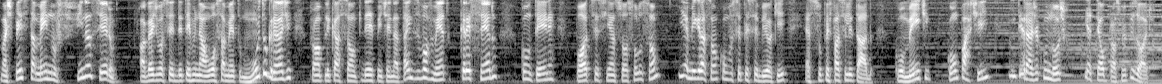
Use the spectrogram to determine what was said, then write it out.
mas pense também no financeiro. Ao invés de você determinar um orçamento muito grande para uma aplicação que de repente ainda está em desenvolvimento, crescendo, container pode ser sim a sua solução. E a migração, como você percebeu aqui, é super facilitado. Comente, compartilhe, interaja conosco e até o próximo episódio.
